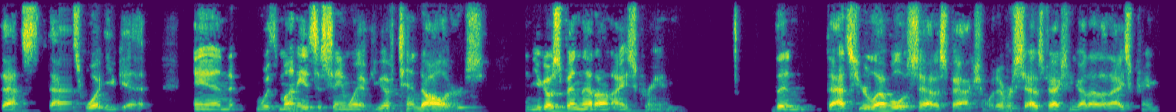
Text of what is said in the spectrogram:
that's that's what you get. And with money, it's the same way. If you have ten dollars and you go spend that on ice cream, then that's your level of satisfaction. Whatever satisfaction you got out of that ice cream,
